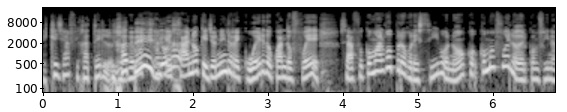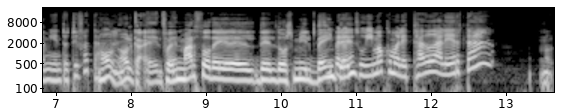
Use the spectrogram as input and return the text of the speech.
Es que ya, fíjate, lo, lo Fíjate, vemos tan no- lejano que yo ni recuerdo cuándo fue. O sea, fue como algo progresivo, ¿no? ¿Cómo fue lo del confinamiento? Estoy fatal. No, no, el eh, fue en marzo del, del Sí, 2020. pero estuvimos como el estado de alerta. No,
